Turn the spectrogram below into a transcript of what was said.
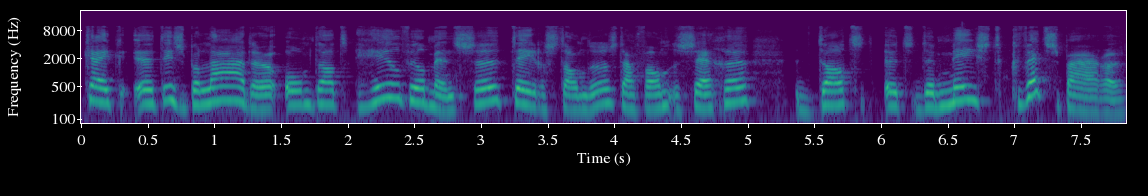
kijk, het is beladen omdat heel veel mensen, tegenstanders daarvan, zeggen dat het de meest kwetsbare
